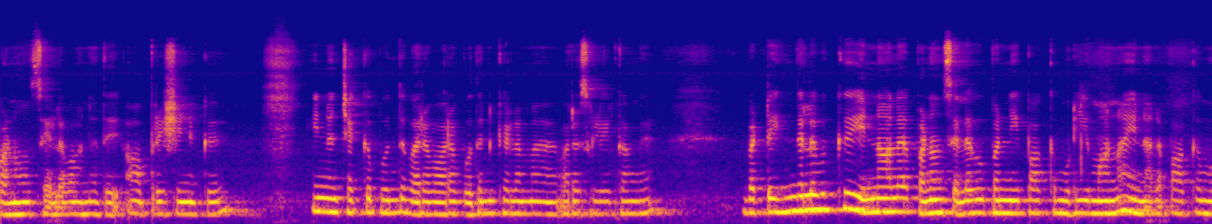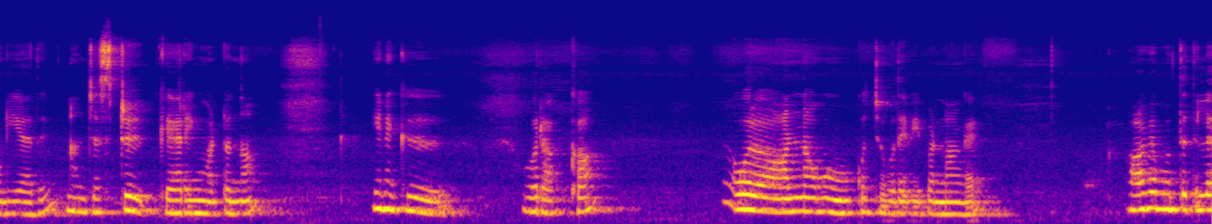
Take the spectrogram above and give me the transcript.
பணம் செலவானது ஆப்ரேஷனுக்கு இன்னும் செக்கப் வந்து வர வாரம் புதன்கிழமை வர சொல்லியிருக்காங்க. பட் இந்தளவுக்கு என்னால் பணம் செலவு பண்ணி பார்க்க முடியுமானா என்னால் பார்க்க முடியாது. நான் ஜஸ்ட்டு கேரிங் மட்டும்தான். எனக்கு ஒரு அக்கா ஒரு அண்ணாவும் கொஞ்சம் உதவி பண்ணாங்க. ஆக மொத்தத்தில்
